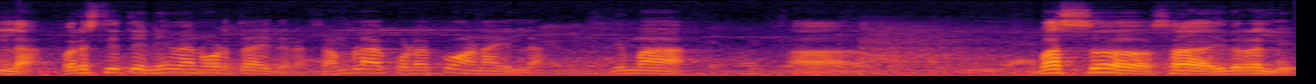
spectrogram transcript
ಇಲ್ಲ. ಪರಿಸ್ಥಿತಿ ನೀವೇ ನೋಡ್ತಾ ಇದ್ದೀರಾ? ಸಂಬಳ ಕೊಡೋಕ್ಕೂ ಹಣ ಇಲ್ಲ. ನಿಮ್ಮ ಬಸ್ ಸ ಇದರಲ್ಲಿ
